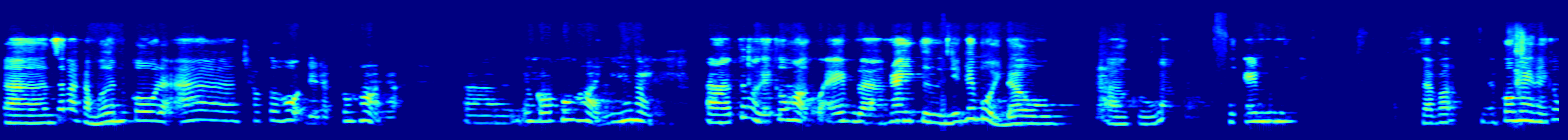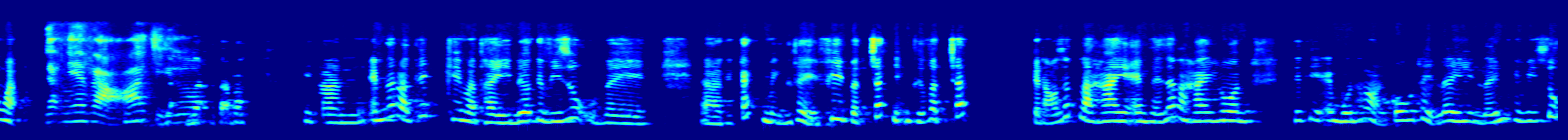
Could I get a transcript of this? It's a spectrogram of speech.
À, rất là cảm ơn cô đã cho cơ hội để đặt câu hỏi ạ à, em có câu hỏi như thế này. À, tức là cái câu hỏi của em là ngay từ những cái buổi đầu uh, của em dạ vâng cô nghe thấy không ạ? Dạ nghe rõ chị dạ, dạ, dạ vâng. Thì uh, em rất là thích khi mà thầy đưa cái ví dụ về uh, cái cách mình có thể phi vật chất những thứ vật chất. Cái đó rất là hay em thấy rất là hay luôn. Thế thì em muốn hỏi cô có thể lấy lấy một cái ví dụ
